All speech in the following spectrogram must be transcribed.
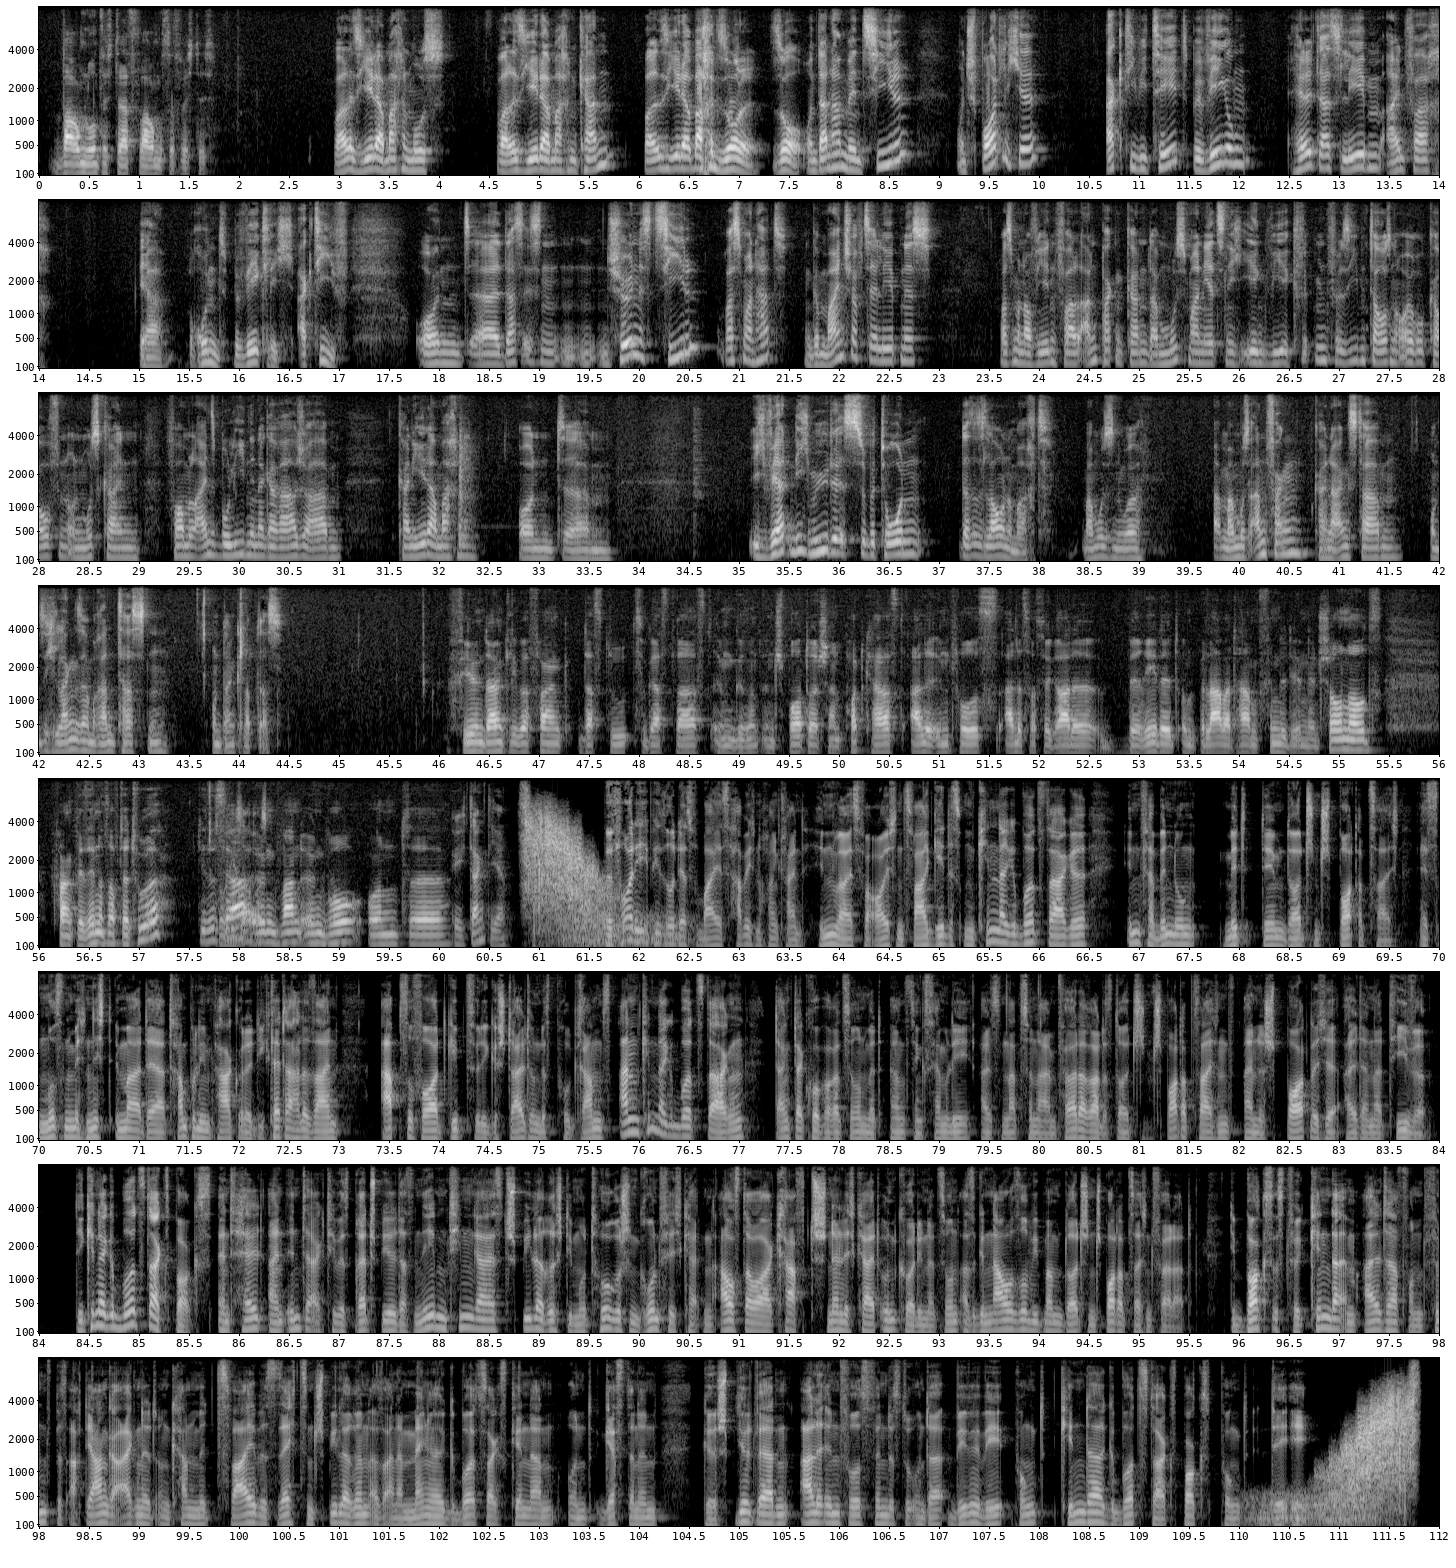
Warum lohnt sich das? Warum ist das wichtig? weil es jeder machen muss, weil es jeder machen kann, weil es jeder machen soll. So, und dann haben wir ein Ziel und sportliche Aktivität, Bewegung hält das Leben einfach ja, rund, beweglich, aktiv. Und äh, das ist ein, ein, schönes Ziel, was man hat, ein Gemeinschaftserlebnis, was man auf jeden Fall anpacken kann. Da muss man jetzt nicht irgendwie Equipment für 7000 Euro kaufen und muss keinen Formel 1 Boliden in der Garage haben. Kann jeder machen. Und ähm, ich werde nicht müde, es zu betonen, dass es Laune macht. Man muss nur, man muss anfangen, keine Angst haben und sich langsam rantasten und dann klappt das. Vielen Dank, lieber Frank, dass du zu Gast warst im Gesund in Sportdeutschland Podcast. Alle Infos, alles, was wir gerade beredet und belabert haben, findet ihr in den Show Notes. Frank, wir sehen uns auf der Tour dieses so Jahr, irgendwann, irgendwo. Und äh, ich danke dir. Bevor die Episode jetzt vorbei ist, habe ich noch einen kleinen Hinweis für euch. Und zwar geht es um Kindergeburtstage in Verbindung mit dem deutschen Sportabzeichen. Es muss nämlich nicht immer der Trampolinpark oder die Kletterhalle sein. Ab sofort gibt es für die Gestaltung des Programms an Kindergeburtstagen dank der Kooperation mit Ernstings Family als nationalem Förderer des deutschen Sportabzeichens eine sportliche Alternative. Die Kindergeburtstagsbox enthält ein interaktives Brettspiel, das neben Teamgeist spielerisch die motorischen Grundfähigkeiten Ausdauer, Kraft, Schnelligkeit und Koordination, also genauso wie beim deutschen Sportabzeichen fördert. Die Box ist für Kinder im Alter von 5 bis 8 Jahren geeignet und kann mit 2 bis 16 Spielerinnen, also einer Menge Geburtstagskindern und Gästinnen, gespielt werden. Alle Infos findest du unter www.kindergeburtstagsbox.de.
